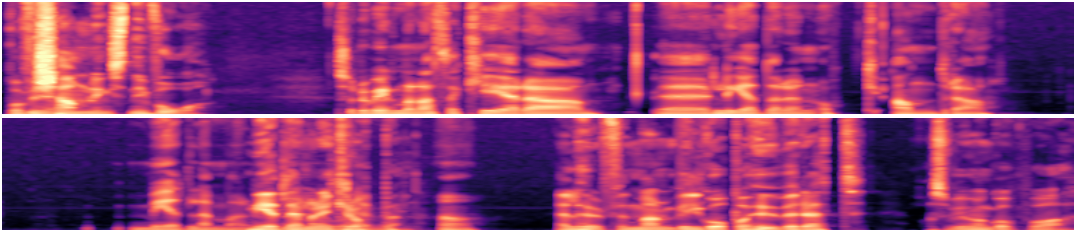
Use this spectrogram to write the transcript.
på församlingsnivå. Så då vill man attackera ledaren och andra medlemmar? Medlemmar i kroppen. Ja. Eller hur? För man vill gå på huvudet och så vill man gå på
